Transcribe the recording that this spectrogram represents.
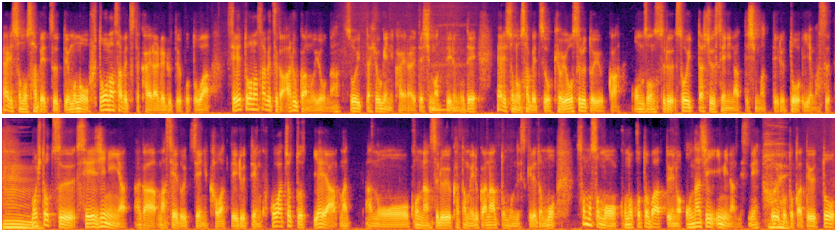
やはりその差別っていうものを不当な差別って変えられるということは、正当な差別があるかのような、そういった表現に変えられてしまっているので、やはりその差別を許容するというか、温存する、そういった修正になってしまっていると言えます。うもう一つ、性自認やが、まあ、性同一性に変わっている点、ここはちょっとやや、まあ、あの、混乱する方もいるかなと思うんですけれども、そもそもこの言葉というのは同じ意味なんですね。どういうことかというと、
